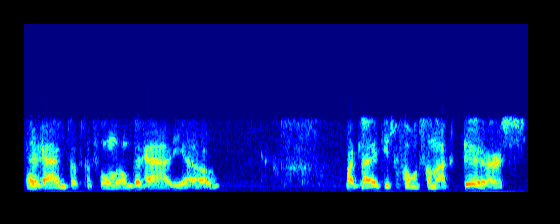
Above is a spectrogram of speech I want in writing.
een ruimte had gevonden op de radio. Maar het leuke is bijvoorbeeld van acteurs...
